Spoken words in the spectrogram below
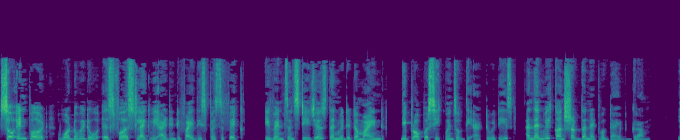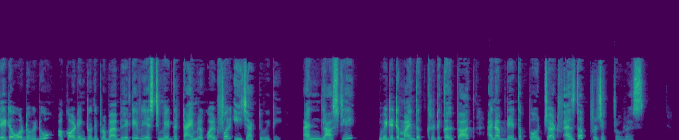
So in PERT, what do we do is first like we identify the specific events and stages, then we determine the proper sequence of the activities, and then we construct the network diagram. Later, what do we do? According to the probability, we estimate the time required for each activity. And lastly, we determine the critical path and update the PERT chart as the project progress.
